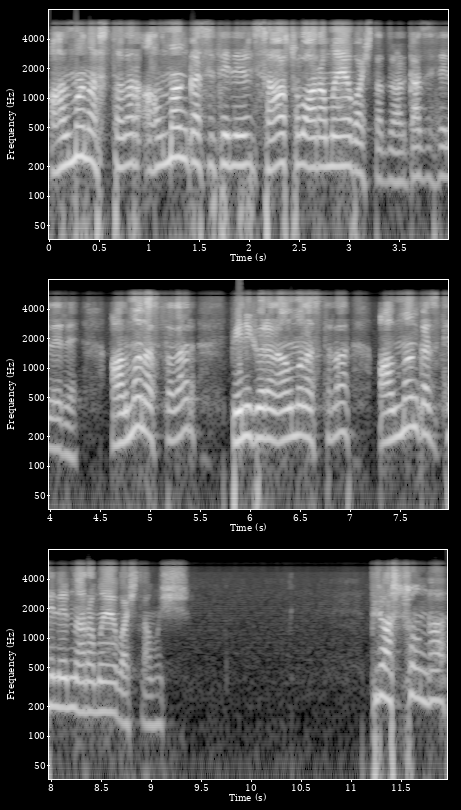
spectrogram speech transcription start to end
Alman hastalar Alman gazeteleri sağa sola aramaya başladılar gazeteleri. Alman hastalar beni gören Alman hastalar Alman gazetelerini aramaya başlamış. Biraz sonra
